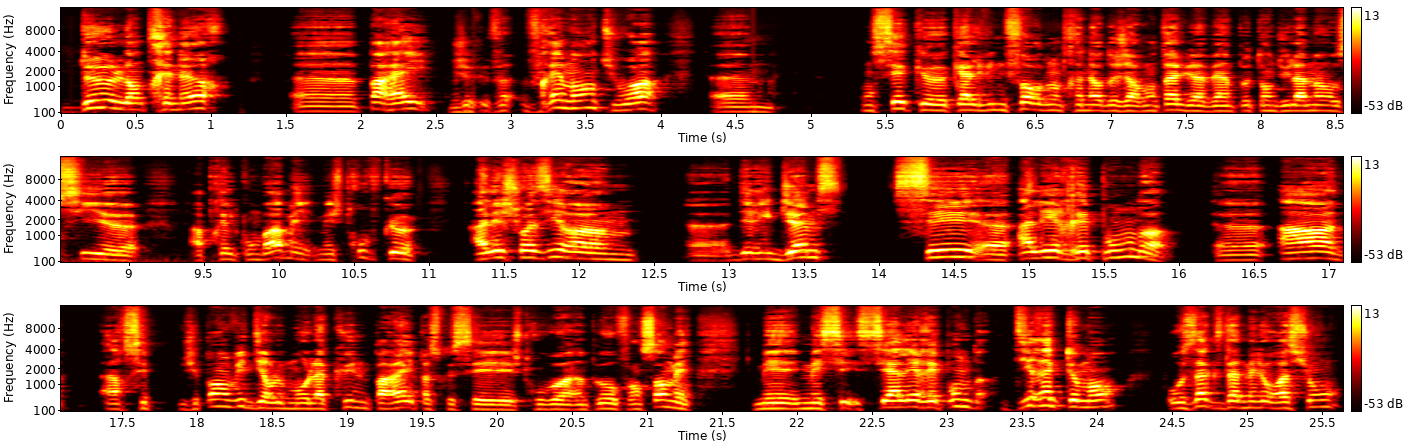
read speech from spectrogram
Deux, l'entraîneur, euh, pareil, je, vraiment, tu vois, euh, on sait que Calvin Ford, l'entraîneur de Gervonta, lui avait un peu tendu la main aussi euh, après le combat, mais, mais je trouve que aller choisir euh, euh, Derrick James, c'est aller répondre à alors j'ai pas envie de dire le mot lacune pareil parce que c'est je trouve un peu offensant mais mais mais c'est aller répondre directement aux axes d'amélioration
